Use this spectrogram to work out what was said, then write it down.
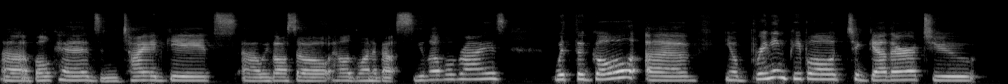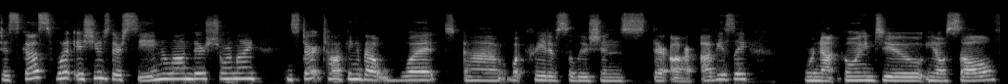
uh, bulkheads and tide gates. Uh, we've also held one about sea level rise with the goal of you know bringing people together to discuss what issues they're seeing along their shoreline and start talking about what uh, what creative solutions there are. Obviously, we're not going to, you know, solve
